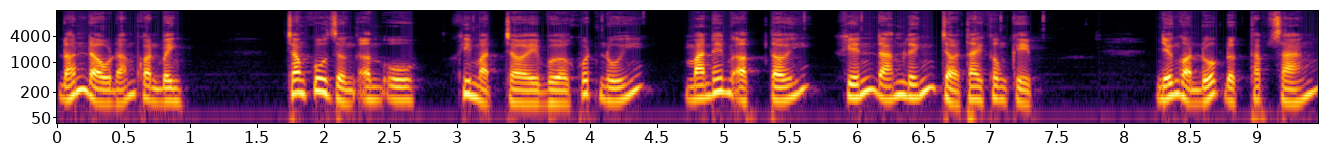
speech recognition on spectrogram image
đón đầu đám quân binh. Trong khu rừng âm u, khi mặt trời vừa khuất núi, màn đêm ập tới, khiến đám lính trở tay không kịp. Những ngọn đuốc được thắp sáng,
